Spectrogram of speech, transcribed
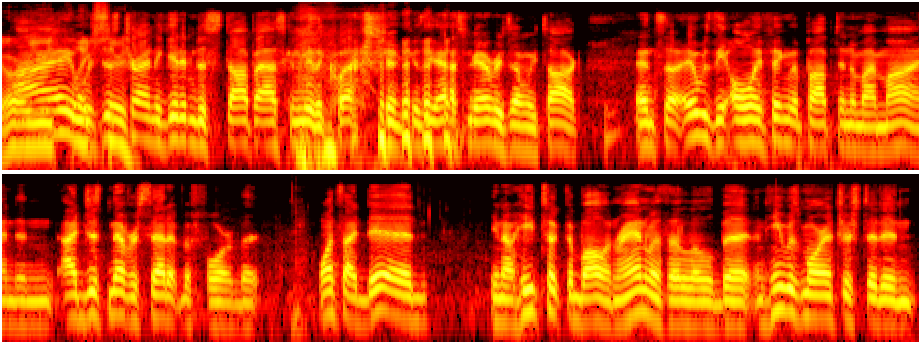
or I you, like, was just trying to get him to stop asking me the question because he asked me every time we talk, and so it was the only thing that popped into my mind, and I just never said it before, but once I did, you know, he took the ball and ran with it a little bit, and he was more interested in,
